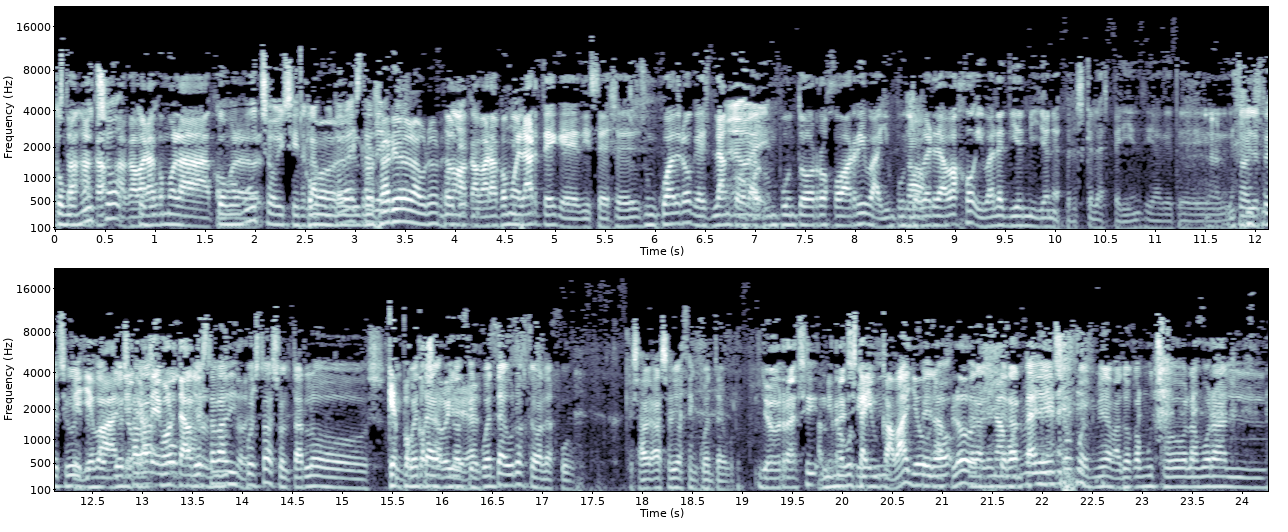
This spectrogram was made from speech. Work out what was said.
como Esto aca- mucho acabará como la- como como la- mucho y sin la Como putada el esta de- Rosario de la Aurora. No, acabará como el arte, que dices, es un cuadro que es blanco Ay. con un punto rojo arriba y un punto No. verde abajo y vale 10 millones, pero es que la experiencia que te, No, yo te sigo lleva, yo estaba, yo dispuesto a soltar los Qué poco 50, sabéis los de arte. 50 euros que vale el juego. Que ha salido a 50 euros. Yo, Rasi, A mí me gusta ahí un caballo, Pero, una flor, pero al una enterarme de montaña. eso, pues mira, me ha tocado mucho la moral.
